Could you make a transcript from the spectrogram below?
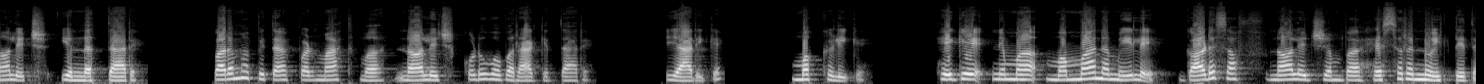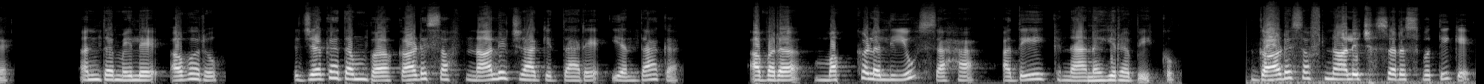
ನಾಲೆಡ್ಜ್ ಎನ್ನುತ್ತಾರೆ. ಪರಮಪಿತ ಪರಮಾತ್ಮ ನಾಲೆಡ್ಜ್ ಕೊಡುವವರಾಗಿದ್ದಾರೆ. ಯಾರಿಗೆ? ಮಕ್ಕಳಿಗೆ. ಹೇಗೆ ನಿಮ್ಮ ಮಮ್ಮನ ಮೇಲೆ ಗಾಡೆಸ್ ಆಫ್ ನಾಲೆಡ್ಜ್ ಎಂಬ ಹೆಸರನ್ನು ಇಟ್ಟಿದೆ. ಅಂದ ಮೇಲೆ ಅವರು, ಜಗದಂಬ ಗಾಡೆಸ್ ಆಫ್ ನಾಲೆಡ್ಜ್ ಆಗಿದ್ದಾರೆ ಎಂದಾಗ, ಅವರ ಮಕ್ಕಳಲ್ಲಿಯೂ ಸಹ ಅದೇ ಜ್ಞಾನ ಇರಬೇಕು. ಗಾಡೆಸ್ ಆಫ್ ನಾಲೆಡ್ಜ್ ಸರಸ್ವತಿಗೆ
